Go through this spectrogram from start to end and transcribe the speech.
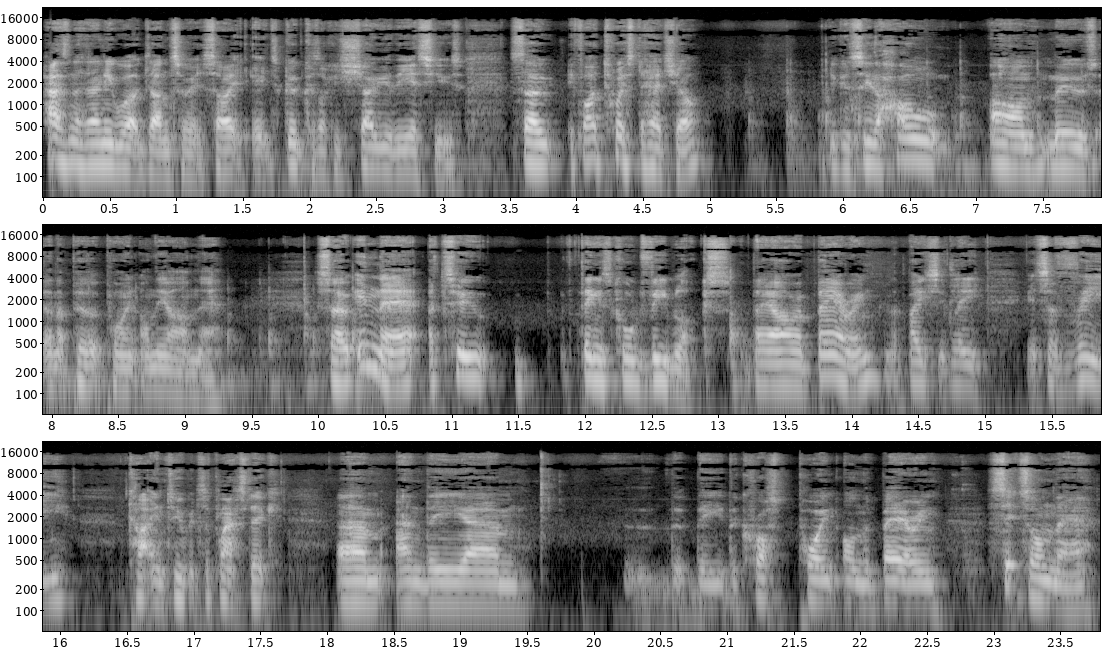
hasn't had any work done to it, so it, it's good because I can show you the issues. So if I twist the head shell, you can see the whole arm moves at the pivot point on the arm there. So in there are two things called V-blocks. They are a bearing that basically it's a V cut in two bits of plastic um, and the, um, the, the, the cross point on the bearing sits on there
